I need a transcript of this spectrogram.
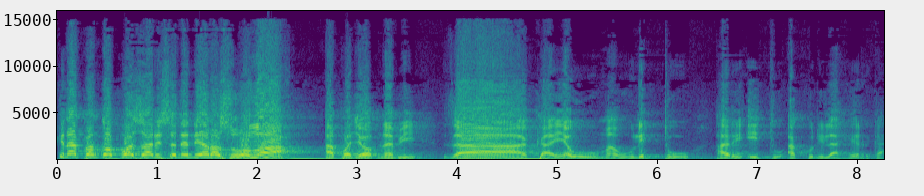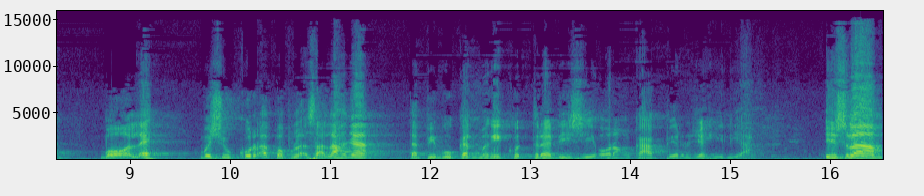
"Kenapa engkau puasa hari Senin ya Rasulullah?" Apa jawab Nabi? "Zaka yauma wulidtu." Hari itu aku dilahirkan. Boleh. Bersyukur apa pula salahnya? Tapi bukan mengikut tradisi orang kafir jahiliyah. Islam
